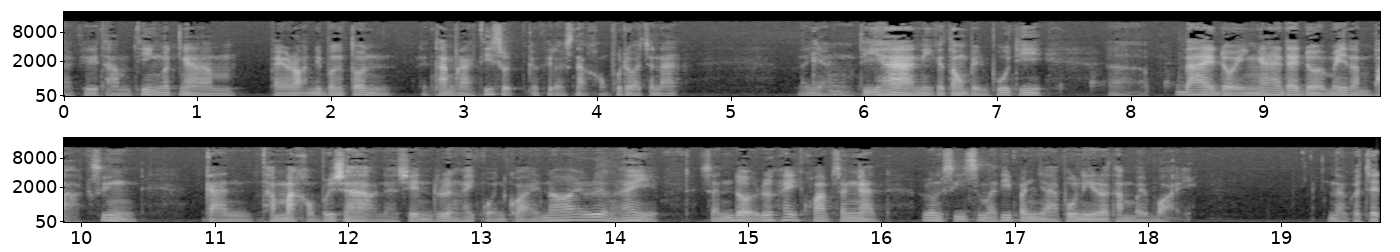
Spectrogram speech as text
นะคือธรรมที่งดงาม ไพเราะในเบื้องต้นในท่ามกลางที่สุดก็คือลักษณะของพุทธวจนะและอย่างที่ห้านี่ก็ต้องเป็นผู้ที่ได้โดยง่ายได้โดยไม่ลำบาก ซึ่งการธรรมะของพระเจ้านะเช่น เรื่องให้ขวนขวายน้อยเรื่องให้สันโดษเรื่องให้ความสงัด เรื่องศีลสมาธิปัญญาพวกนี้เราทำบ่อยๆนะก็จะ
